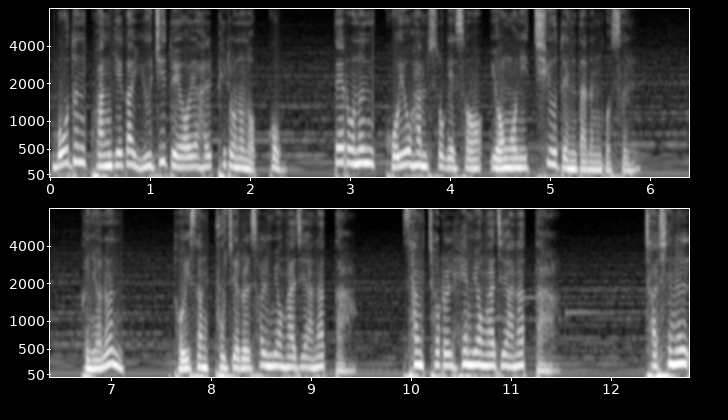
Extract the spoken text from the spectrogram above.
모든 관계가 유지되어야 할 필요는 없고 때로는 고요함 속에서 영혼이 치유된다는 것을 그녀는 더 이상 부재를 설명하지 않았다. 상처를 해명하지 않았다. 자신을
